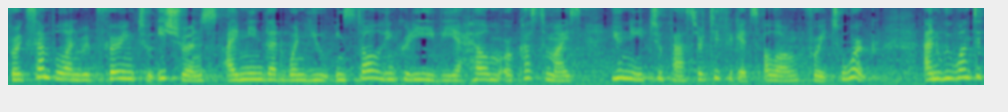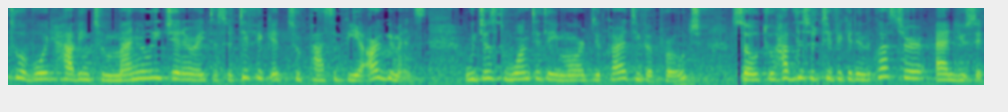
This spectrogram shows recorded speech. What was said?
For example, I'm referring to issuance, I mean that when you install Linkerd via Helm or Kustomize, you need to pass certificates along for it to work. And we wanted to avoid having to manually generate a certificate to pass it via arguments. We just wanted a more declarative approach, so to have the certificate in the cluster and use it.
